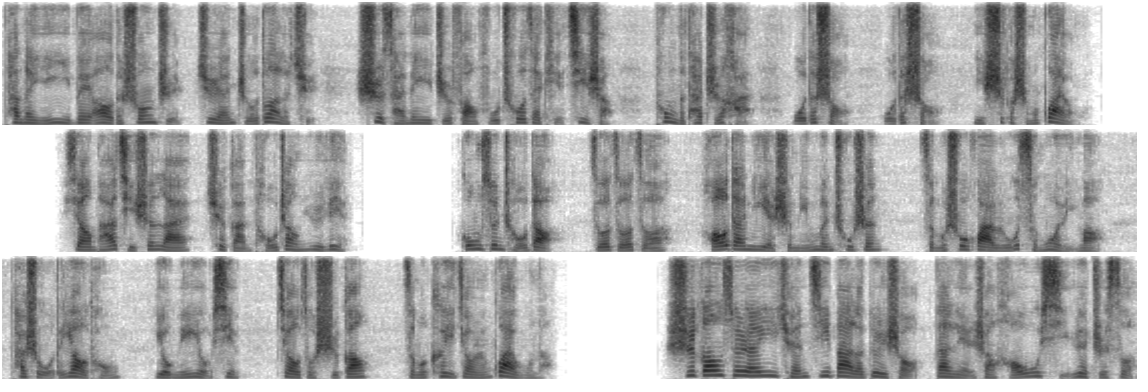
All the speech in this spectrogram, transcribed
他那引以为傲的双指居然折断了去，适才那一指仿佛戳在铁器上，痛得他直喊：“我的手，我的手，你是个什么怪物？”想爬起身来，却感头胀欲裂。公孙仇道：“啧啧啧，好歹你也是名门出身。”怎么说话如此没礼貌？他是我的药童，有名有姓，叫做石刚，怎么可以叫人怪物呢？石刚虽然一拳击败了对手，但脸上毫无喜悦之色，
